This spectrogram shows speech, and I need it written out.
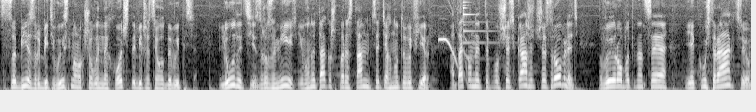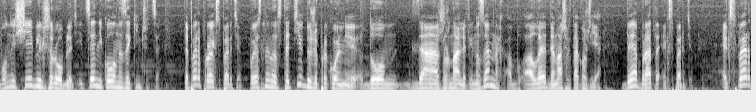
собі зробіть висновок, що ви не хочете більше цього дивитися. Люди ці зрозуміють, і вони також перестануть це тягнути в ефір. А так вони, типу, щось кажуть, щось роблять. Ви робите на це якусь реакцію, вони ще більше роблять, і це ніколи не закінчиться. Тепер про експертів. Пояснили в статті дуже прикольні до, для журналів іноземних, але для наших також є. Де брати експертів? Експерт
